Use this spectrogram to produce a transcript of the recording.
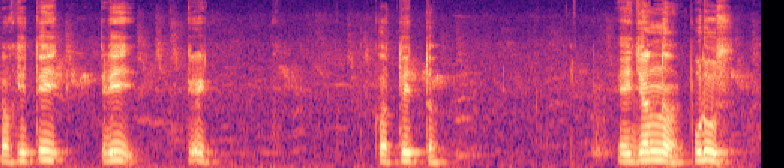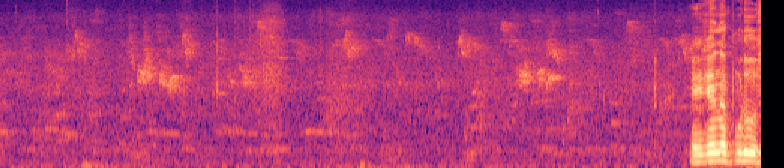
প্রকৃতিরই কৃ- কর্তৃত্ব। এই জন্য পুরুষ এই জন্য পুরুষ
